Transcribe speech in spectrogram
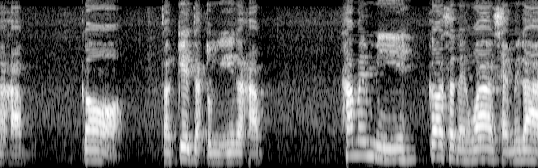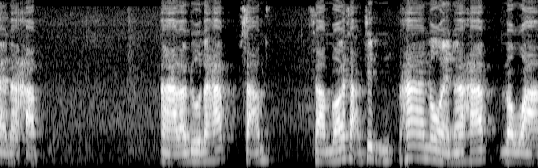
นะครับ ก็สังเกตจากตรงนี้นะครับ ถ้าไม่มีก็แสดงว่าใช้ไม่ได้นะครับ อ่า เราดูนะครับสามสามร้อยสามสิบห้าหน่วยนะครับ ระวัง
